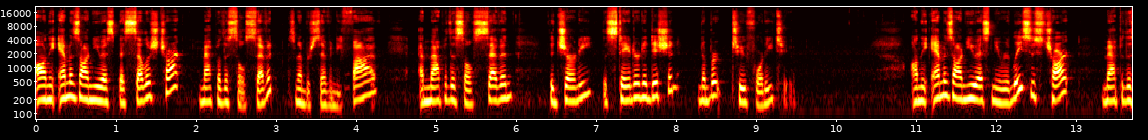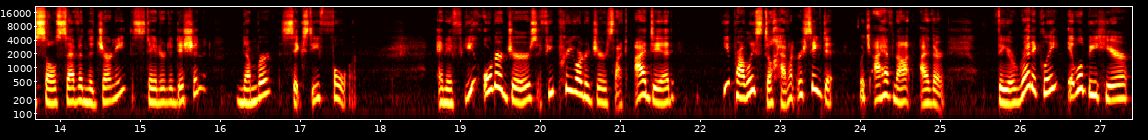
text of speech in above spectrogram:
On the Amazon US bestsellers chart, Map of the Soul 7 is number 75, and Map of the Soul 7, The Journey, the Standard Edition, number 242. On the Amazon US New Releases chart, Map of the Soul 7 The Journey, the Standard Edition, number 64. And if you ordered yours, if you pre ordered yours like I did, you probably still haven't received it, which I have not either. Theoretically, it will be here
